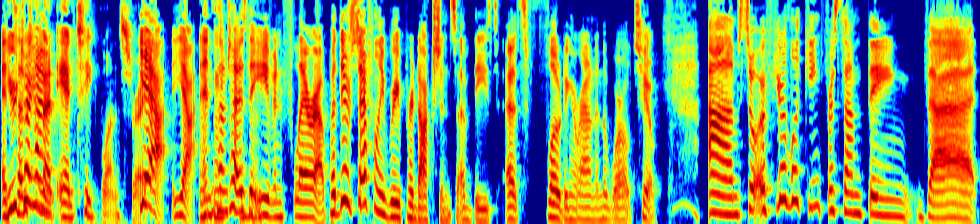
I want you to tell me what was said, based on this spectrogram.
and You're talking about antique ones, right? Yeah, yeah. And mm-hmm, sometimes mm-hmm. they even flare out, but there's definitely reproductions of these as floating around in the world too. Um, so if you're looking for something that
